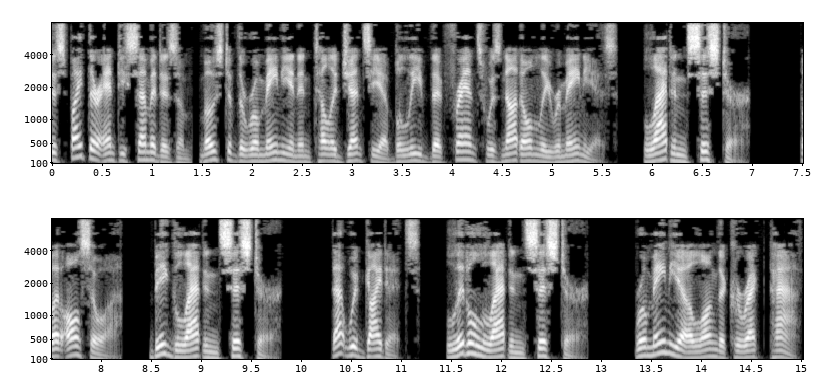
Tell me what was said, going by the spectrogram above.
Despite their antisemitism, most of the Romanian intelligentsia believed that France was not only Romania's «Latin sister», but also a «big Latin sister» that would guide its «little Latin sister» Romania along the correct path.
